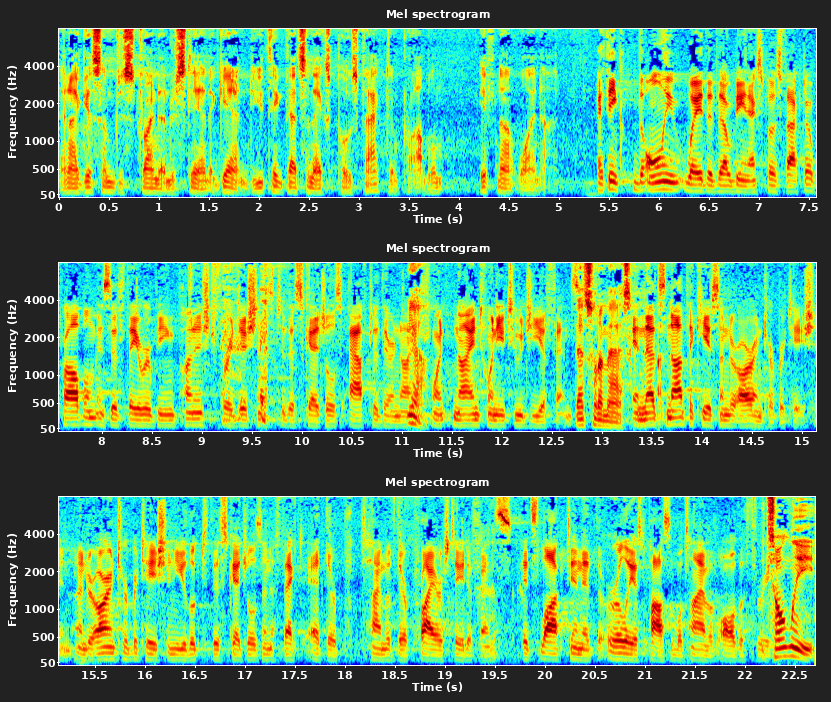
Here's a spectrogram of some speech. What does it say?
And I guess I'm just trying to understand again do you think that's an ex post facto problem? If not, why not? I think the only way that that would be an ex post facto problem is if they were being punished for additions to the schedules after their 922G offense. That's what I'm asking. And that's not the case under our interpretation. Under our interpretation, you look to the schedules in effect at their time of their prior state offense. It's locked in at the earliest possible time of all the three. It's only,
